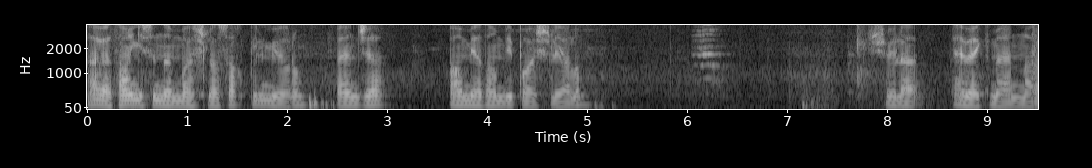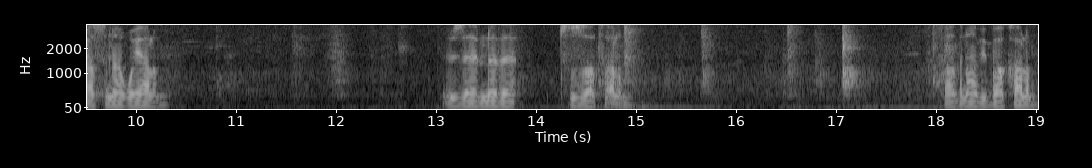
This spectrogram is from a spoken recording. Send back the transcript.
Evet hangisinden başlasak bilmiyorum. Bence bamyadan bir başlayalım. Şöyle ev ekmeğinin arasına koyalım. Üzerine de tuz atalım. Tadına bir bakalım.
